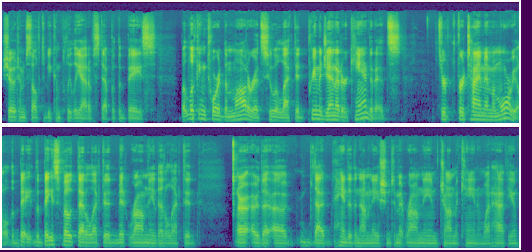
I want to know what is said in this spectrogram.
showed himself to be completely out of step with the base. But looking toward the moderates who elected primogenitor candidates for time immemorial, the, ba- the base vote that elected Mitt Romney, that elected, or, or that, uh, that handed the nomination to Mitt Romney and John McCain and what have you.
